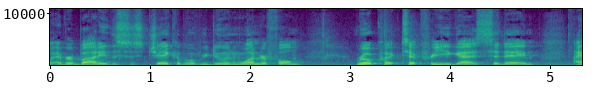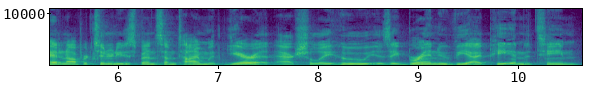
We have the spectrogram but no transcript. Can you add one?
everybody. This is Jacob. Hope you're doing wonderful. Real quick tip for you guys today. I had an opportunity to spend some time with Garrett, actually, who is a brand new VIP in the team.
